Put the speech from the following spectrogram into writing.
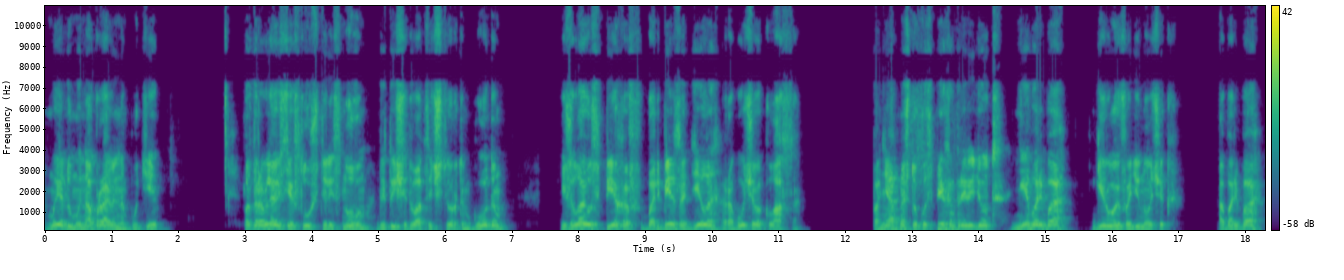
Мы, я думаю, на правильном пути. Поздравляю всех слушателей с новым 2024 годом и желаю успехов в борьбе за дело рабочего класса. Понятно, что к успехам приведет не борьба героев-одиночек, а борьба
